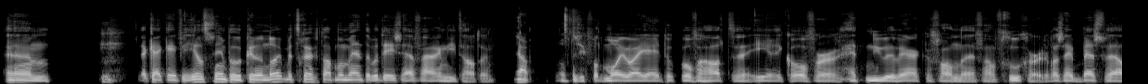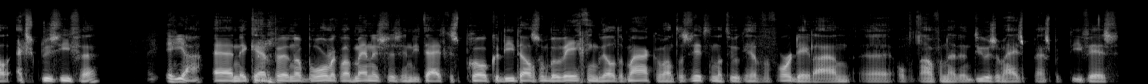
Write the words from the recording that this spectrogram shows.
Um, dan kijk even heel simpel. We kunnen nooit meer terug dat moment dat we deze ervaring niet hadden. Ja, klopt. Dus ik vond het mooi waar jij het ook over had, uh, Erik, over het nieuwe werken van, van vroeger. Dat was eigenlijk best wel exclusief, hè? Ja. En ik heb uh, nog behoorlijk wat managers in die tijd gesproken die dan zo'n beweging wilden maken. Want er zitten natuurlijk heel veel voordelen aan. Uh, of het nou vanuit een duurzaamheidsperspectief is,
